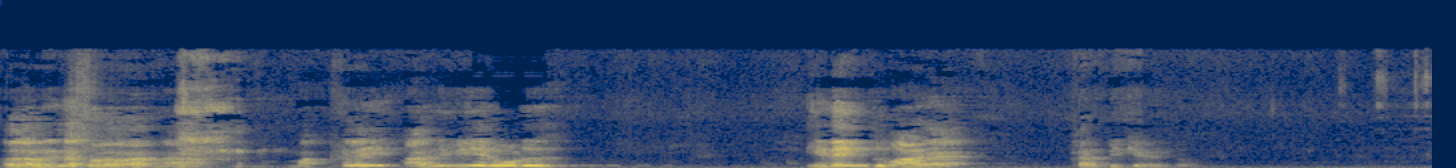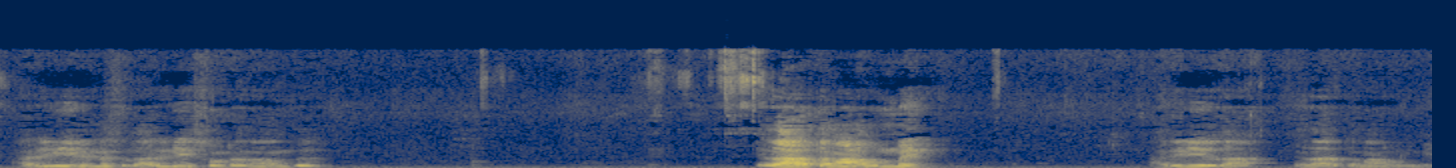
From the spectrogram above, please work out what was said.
அதுல அவர் என்ன சொல்ல வர்றாருன்னா மக்களை அறிவியலோடு இணைந்து வாழ கற்பிக்க வேண்டும். அறிவியல் என்ன சொல்றது அறிவியல் சொல்றதுதான் வந்து யதார்த்தமான உண்மை. அறிவியல் தான் யதார்த்தமான உண்மை.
